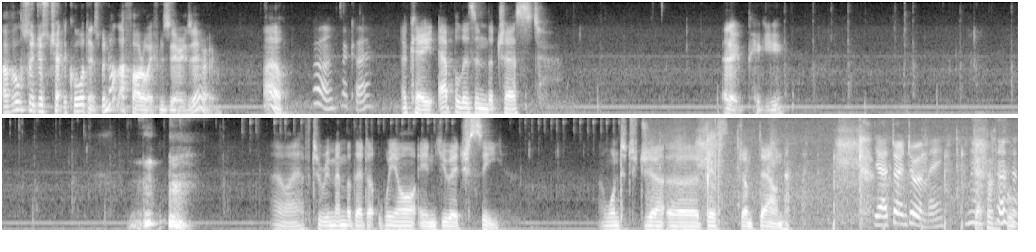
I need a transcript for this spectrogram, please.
I've also just checked the coordinates. We're not that far away from zero zero. Oh, Oh, okay. okay. Apple is in the chest. Hello, piggy. Oh, I have to remember that we are in UHC. I wanted to ju- uh, just jump down. Yeah, don't do it, me. Get feather falling.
